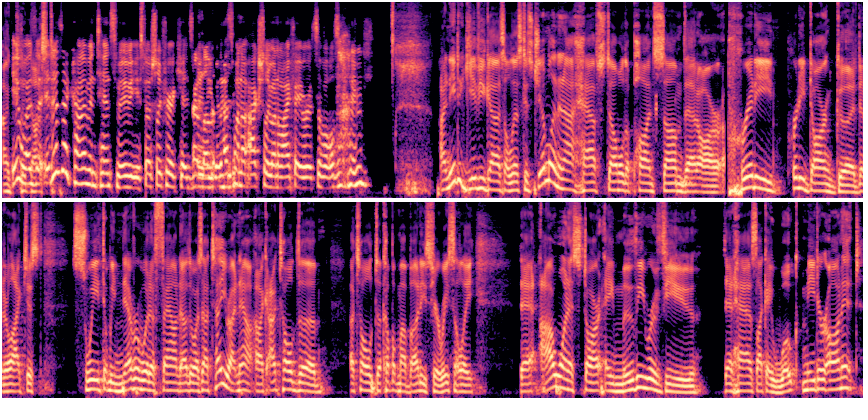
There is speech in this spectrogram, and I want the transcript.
I It was. not A, it is a kind of intense movie, especially for a kids I movie. love But it. that's one of, actually one of my favorites of all time. I need to give you guys a list because Jimlin and I have stumbled upon some that are pretty, pretty darn good that are like just sweet that we never would have found otherwise. I'll tell you right now, like I told the, I told a couple of my buddies here recently that I want to start a movie review that has like a woke meter on it.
